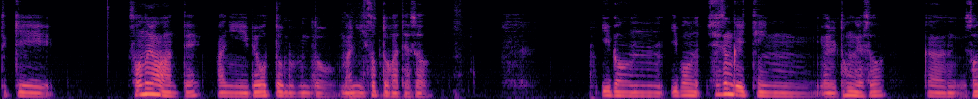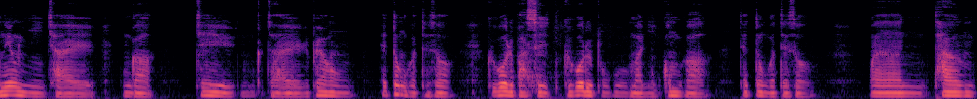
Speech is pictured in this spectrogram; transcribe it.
특히 선우 형한테 많이 배웠던 부분도 많이 있었던 것 같아서 이번 이번 시즌 그리팅을 통해서 약간 선우 형이 잘 뭔가 제일 뭔가 잘 표현했던 것 같아서 그거를 봤을 그거를 보고 많이 공부가 됐던 것 같아서 만 다음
